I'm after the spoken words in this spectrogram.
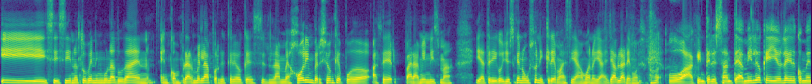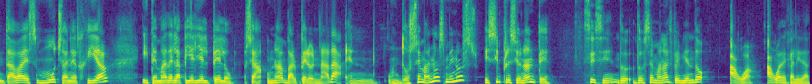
y sí, sí, no tuve ninguna duda en, en, comprármela porque creo que es la mejor inversión que puedo hacer para mí misma. Ya te digo, yo es que no uso ni cremas ya, bueno, ya, ya hablaremos. ¡Guau, qué interesante! A mí lo que yo le comentaba es mucha energía y tema de la piel y el pelo. O sea, una bar, pero nada, en dos semanas menos, es impresionante. Sí, sí, do, dos semanas bebiendo agua, agua de calidad.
